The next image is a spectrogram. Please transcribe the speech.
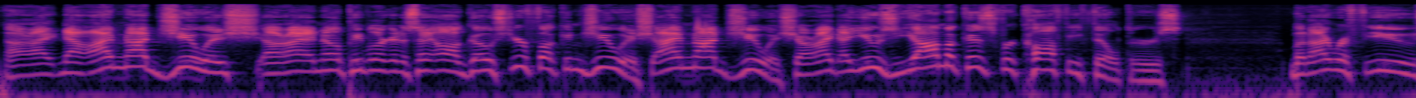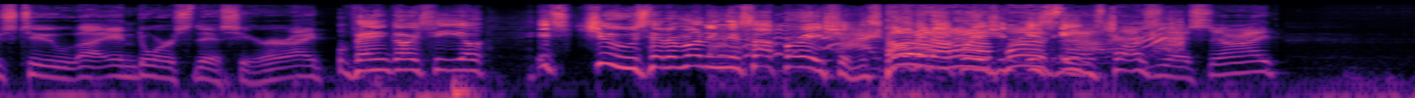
All right. Now, I'm not Jewish. All right. I know people are going to say, oh, Ghost, you're fucking Jewish. I'm not Jewish. All right. I use yarmulkes for coffee filters, but I refuse to uh, endorse this here. All right. Vanguard CEO. It's Jews that are running this operation. This COVID on, hold on, operation is a pause this, all right?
